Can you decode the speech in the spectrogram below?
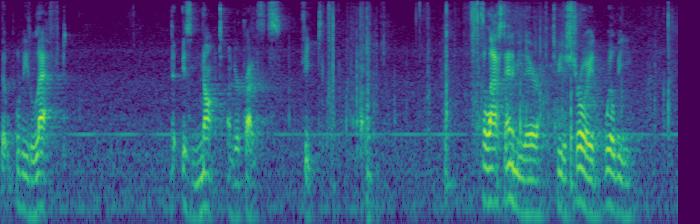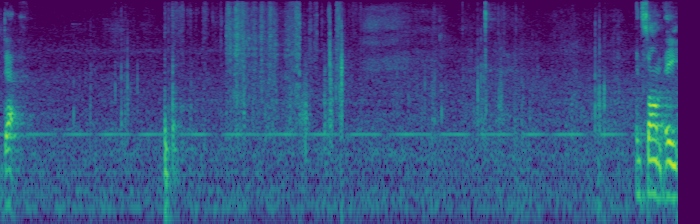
that will be left that is not under Christ's feet. The last enemy there to be destroyed will be death. In Psalm 8,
